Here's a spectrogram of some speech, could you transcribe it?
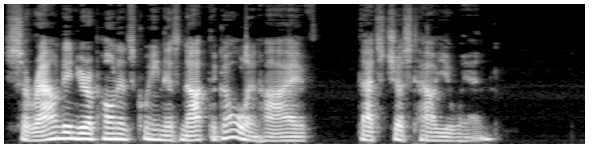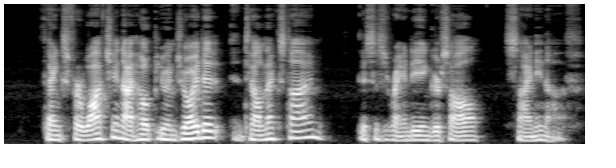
surrounding your opponent's queen is not the goal in Hive. That's just how you win. Thanks for watching. I hope you enjoyed it. Until next time, this is Randy Ingersoll signing off.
